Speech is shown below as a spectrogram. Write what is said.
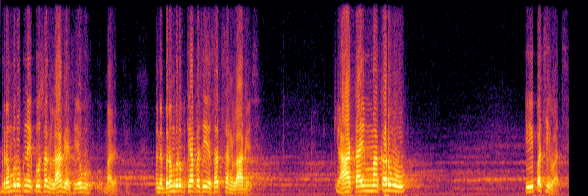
બ્રહ્મરૂપને કુસંગ લાગે છે એવું મારે અને બ્રહ્મરૂપ થયા પછી એ સત્સંગ લાગે છે. કે આ ટાઈમમાં કરવું એ પછી વાત છે.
